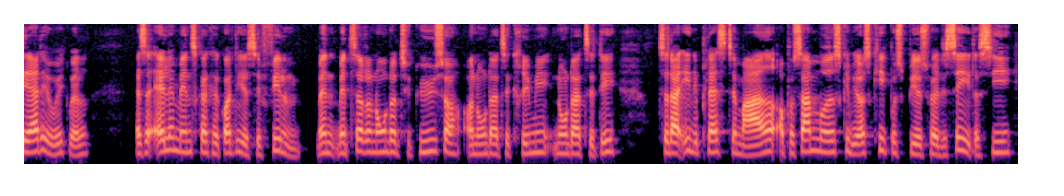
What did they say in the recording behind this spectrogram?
det er det jo ikke vel. Altså alle mennesker kan godt lide at se film, men, men så er der nogen, der er til gyser, og nogen, der er til krimi, nogen, der er til det. Så der er egentlig plads til meget, og på samme måde skal vi også kigge på spiritualitet og sige,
